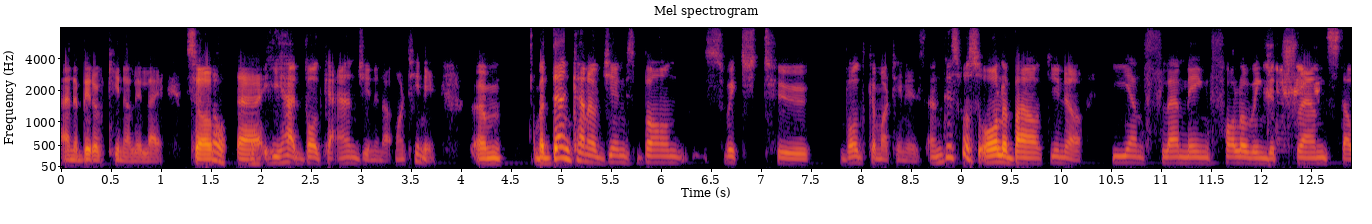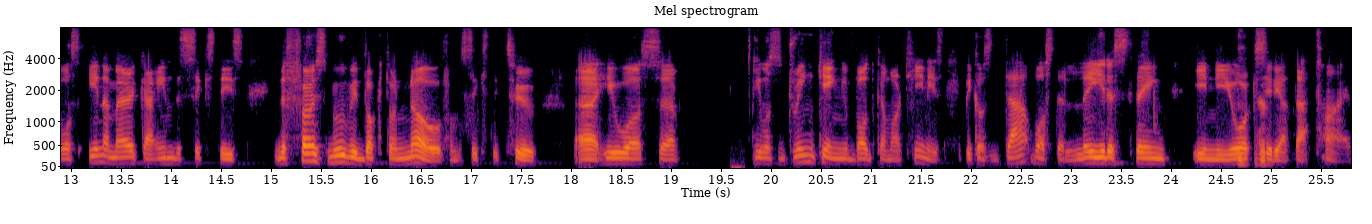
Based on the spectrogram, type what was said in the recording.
and a bit of Kina Lillet. So Oh. uh, he had vodka and gin in that martini. Um, but then, kind of, James Bond switched to vodka martinis, and this was all about, you know, Ian Fleming following the trends that was in America in the 60s. In the first movie, Doctor No from '62, uh, he was. He was drinking vodka martinis because that was the latest thing in New York City at that time.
